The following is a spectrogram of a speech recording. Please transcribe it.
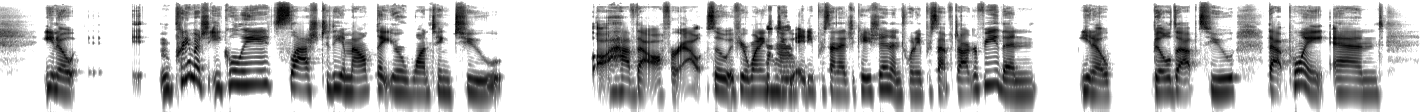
you know, pretty much equally slash to the amount that you're wanting to uh, have that offer out. So if you're wanting mm-hmm. to do 80% mm-hmm. education and 20% photography, then, you know, build up to that point and,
